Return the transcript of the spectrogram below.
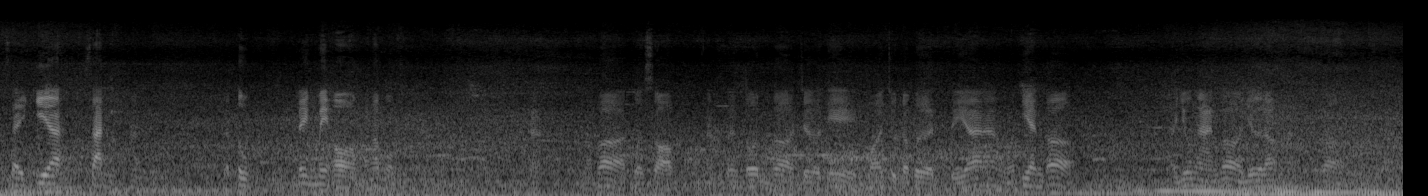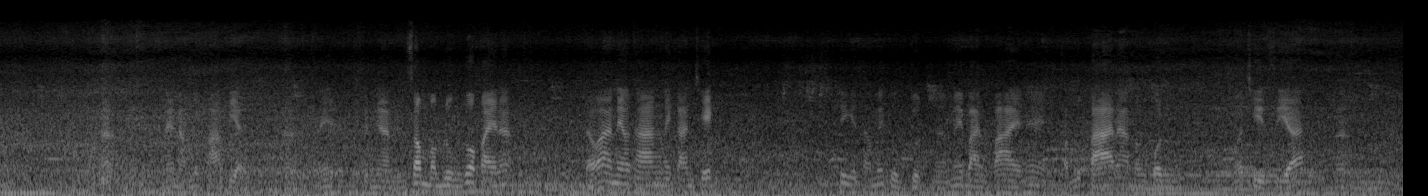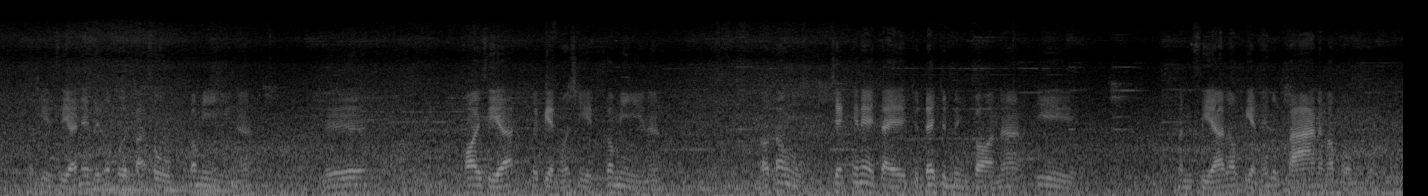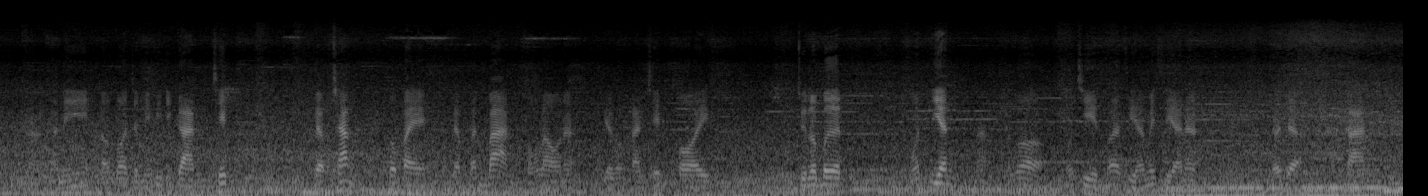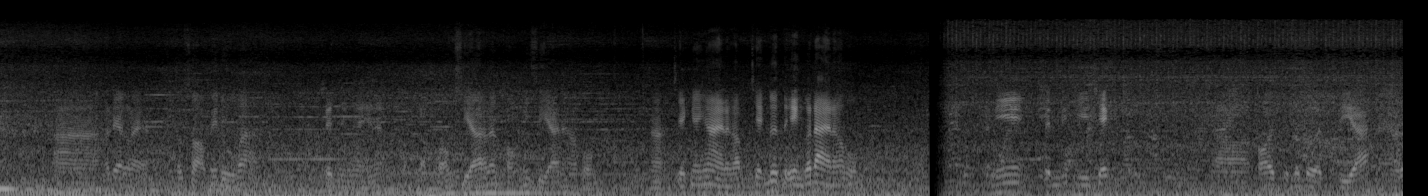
ใส่เกียร์สั่นกระตุกเร่งไม่ออกนะครับผม ก็ตรวจสอบนะเบื้องต้นก็เจอที่รอยจุดระเบิดเสียหัวเทียนก็อายุงานก็เยอะแล้วนะก็นะแนะนำลูกค้าเปลี่ยนนะอันนี้เป็นงานซ่อมบำรุงทั่วไปนะ แต่ว่าแนวทางในการเช็ค ที่จะทำให้ถูกจุดนะไม่บานปลายให้กับลูกค้านะบางคนหัวฉีดเสียนะหัวฉีดเสียเนี่ยถึงก็เปิดฝาสูบก็มีนะหรือคอยเสียไปเปลี่ยนหัวฉีดก็มีนะ เราต้องเช็คให้แน่ใจจุดใดจุดหนึ่งก่อนนะที่มันเสียเราเปลี่ยนให้ลูกค้านะครับผมอันนี้เราก็จะมีวิธีการเช็คแบบช่างทั่วไปแบบบ้านๆของเรานะเกี่ยวกับการเช็คคอยจุดระเบิดหัวเทียนนะแล้วก็หัวฉีดว่าเสียไม่เสียนะเราจะการเขาเรียกอะไรทดสอบให้ดูว่าเป็นยังไงนะกับของเสียและของไม่เสียนะครับผมนะเช็คง่ายๆนะครับ เช็คด้วยตัวเองก็ได้นะครับผม นี้เป็นวิธีเช็คคอ่าพอจุดระเบิดเสีย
